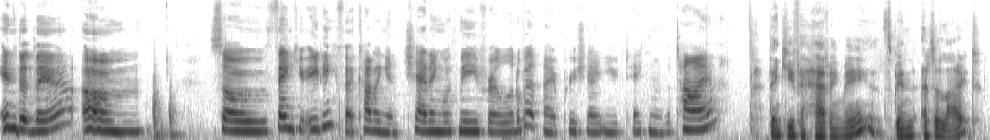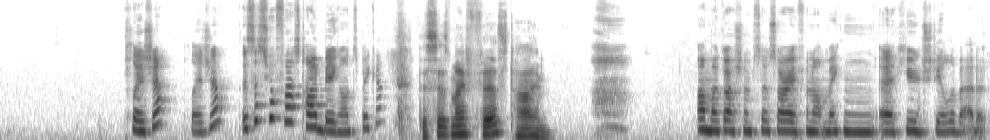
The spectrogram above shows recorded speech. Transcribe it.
end it there. Um. So thank you, Edie, for coming and chatting with me for a little bit. I appreciate you taking the time. Thank you for having me. It's been a delight. Pleasure. Pleasure. Is this your first time being on speaker? This is my first time. Oh my gosh, I'm so sorry for not making a huge deal about it.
